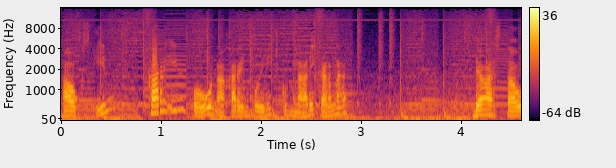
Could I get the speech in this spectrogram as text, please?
aux in, car info. Nah, car info ini cukup menarik karena dia ngasih tahu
